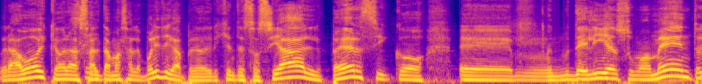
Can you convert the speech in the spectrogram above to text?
Grabois, que ahora salta más a la política, pero dirigente social, Pérsico, eh, Delí en su momento.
